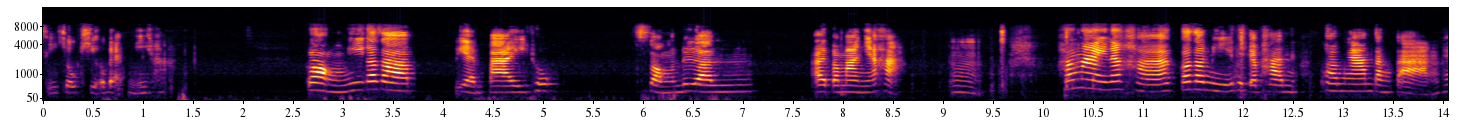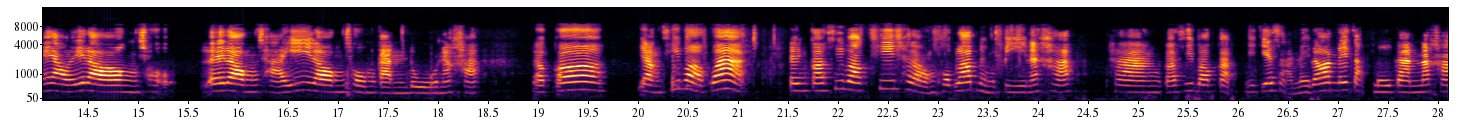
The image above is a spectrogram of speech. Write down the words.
สีเขียวๆแบบนี้ค่ะ กล่องนี้ก็จะเปลี่ยนไปทุกสองเดือนอะไรประมาณนี้ค่ะ อืมข้างในนะคะก็จะมีผลิตภัณฑ์ ความงามต่างๆ ให้เราได้ลองชมได้ลองใช้ลองชมกันดูนะคะ แล้วก็อย่างที่บอกว่าเป็น Glossy Box ที่ฉลองครบรอบหนึ่งปีนะคะ ทาง Glossy Box กับนิตยสารไนลอนได้จับมือกันนะคะ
